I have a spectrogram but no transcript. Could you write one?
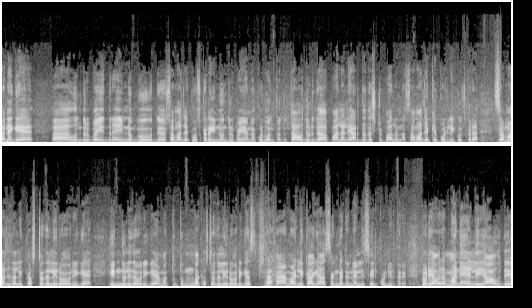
ತನಗೆ ಒಂದು ರೂಪಾಯಿ ಇದ್ದರೆ ಇನ್ನೊಬ್ಬ ಸಮಾಜಕ್ಕೋಸ್ಕರ ಇನ್ನೊಂದು ರೂಪಾಯಿಯನ್ನು ಕೊಡುವಂಥದ್ದು. ತಾವು ದುಡಿದ ಪಾಲಲ್ಲಿ ಅರ್ಧದಷ್ಟು ಪಾಲನ್ನು ಸಮಾಜಕ್ಕೆ ಕೊಡಲಿಕ್ಕೋಸ್ಕರ. ಸಮಾಜದಲ್ಲಿ ಕಷ್ಟದಲ್ಲಿರುವವರಿಗೆ, ಹಿಂದುಳಿದವರಿಗೆ ಮತ್ತು ತುಂಬ ಕಷ್ಟದಲ್ಲಿರುವವರಿಗೆ ಸಹಾಯ ಮಾಡಲಿಕ್ಕಾಗಿ ಆ ಸಂಘಟನೆಯಲ್ಲಿ ಸೇರಿಕೊಂಡಿರ್ತಾರೆ. ನೋಡಿ, ಅವರ ಮನೆಯಲ್ಲಿ ಯಾವುದೇ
